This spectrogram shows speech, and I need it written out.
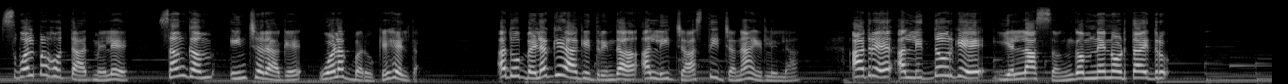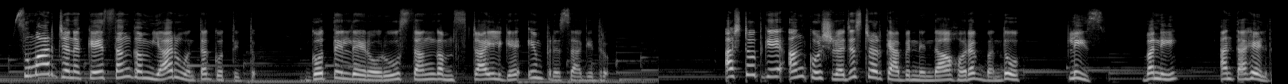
ಸ್ವಲ್ಪ ಹೊತ್ತಾದ್ಮೇಲೆ ಸಂಗಮ್ ಇಂಚರಾಗೆ ಒಳಗ್ ಬರೋಕೆ ಹೇಳ್ದ. ಅದು ಬೆಳಗ್ಗೆ ಆಗಿದ್ರಿಂದ ಅಲ್ಲಿ ಜಾಸ್ತಿ ಜನ ಇರ್ಲಿಲ್ಲ. ಆದ್ರೆ ಅಲ್ಲಿದ್ದವ್ರಿಗೆ ಎಲ್ಲಾ ಸಂಗಮ್ನೇ ನೋಡ್ತಾ ಇದ್ರು. ಸುಮಾರ್ ಜನಕ್ಕೆ ಸಂಗಮ್ ಯಾರು ಅಂತ ಗೊತ್ತಿತ್ತು. ಗೊತ್ತಿಲ್ಲದೆ ಇರೋರು ಸಂಗಮ್ ಸ್ಟೈಲ್ಗೆ ಇಂಪ್ರೆಸ್ ಆಗಿದ್ರು. ಅಷ್ಟೊತ್ಗೆ ಅಂಕುಶ್ ರಿಜಿಸ್ಟರ್ ಕ್ಯಾಬಿನ್ನಿಂದ ಹೊರಗ್ ಬಂದು, ಪ್ಲೀಸ್, ಬನ್ನಿ, ಅಂತ ಹೇಳ್ದ.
